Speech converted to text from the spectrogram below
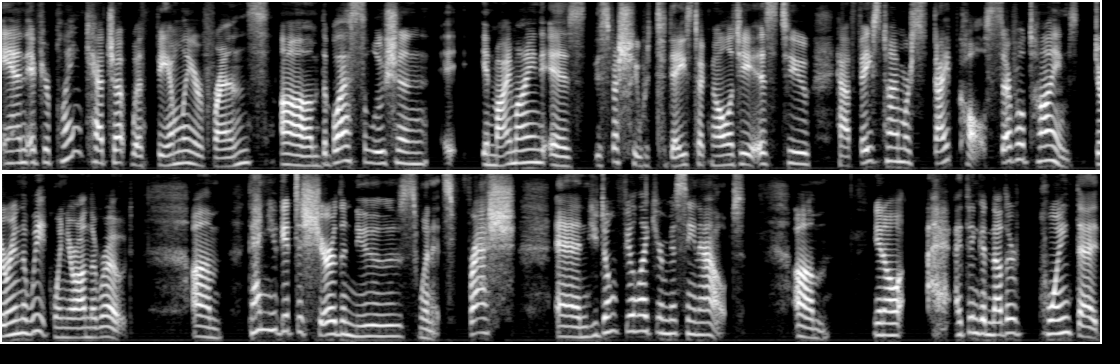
And if you're playing catch up with family or friends, um, the best solution in my mind is, especially with today's technology, is to have FaceTime or Skype calls several times during the week when you're on the road. Um, then you get to share the news when it's fresh and you don't feel like you're missing out. Um, you know, I, think another point that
